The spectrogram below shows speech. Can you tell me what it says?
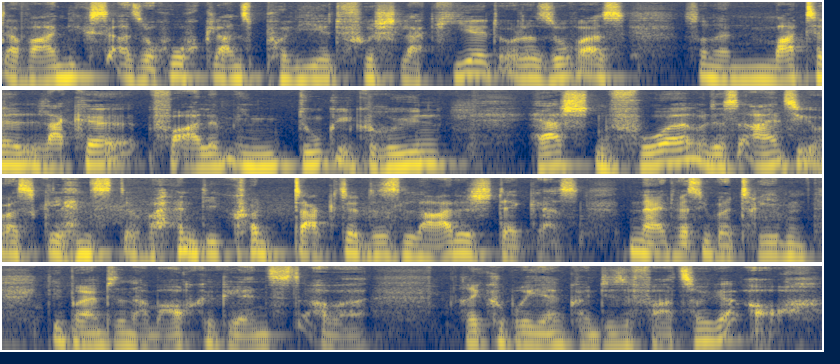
Da war nichts also hochglanzpoliert, frisch lackiert oder sowas, sondern matte Lacke, vor allem in dunkelgrün, herrschten vor. Und das Einzige, was glänzte, waren die Kontakte des Ladesteckers. Nein, etwas übertrieben. Die Bremsen haben auch geglänzt, aber rekuperieren können diese Fahrzeuge auch.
